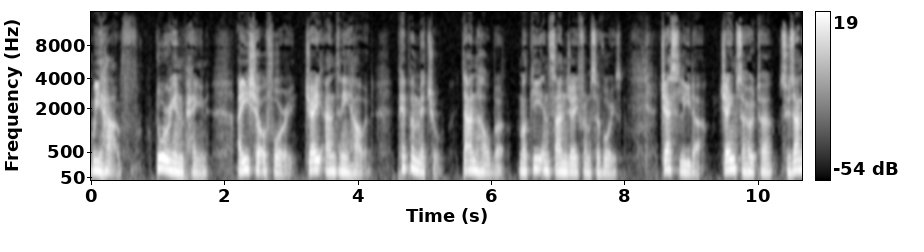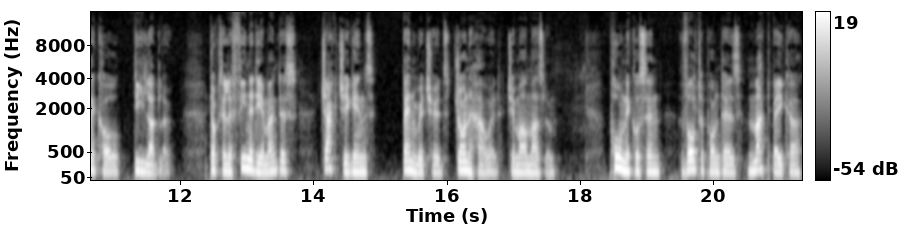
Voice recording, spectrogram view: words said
we have Dorian Payne, Aisha Ofori, J. Anthony Howard, Pippa Mitchell, Dan Hulbert, Malki and Sanjay from Savoys, Jess Leader, James Sahota, Susanna Cole, D. Ludlow, Dr. Lafina Diamantis, Jack Jiggins, Ben Richards, John Howard, Jamal Maslam, Paul Nicholson, Volta Pontes, Matt Baker,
